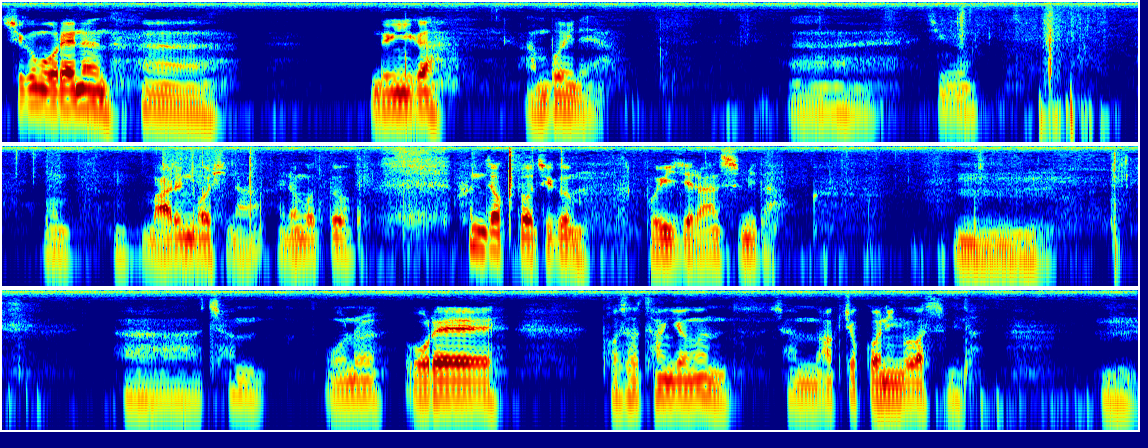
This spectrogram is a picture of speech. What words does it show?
지금 올해는 어, 능이가 안 보이네요. 아, 지금 뭐 마른 것이나 이런 것도 흔적도 지금 보이질 않습니다. 음, 아, 참, 오늘, 올해 버섯 환경은 참 악조건인 것 같습니다. 음.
